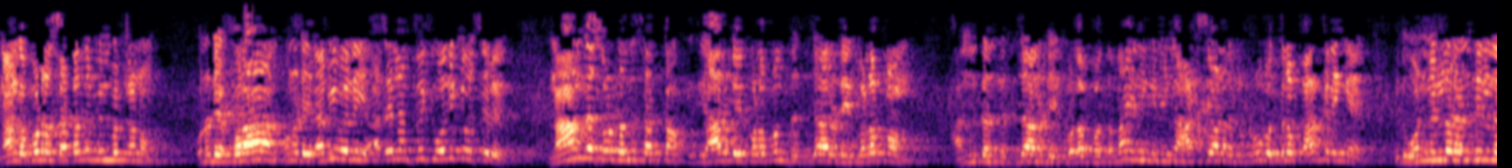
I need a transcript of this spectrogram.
நாங்கள் போடுற சட்டத்தை பின்பற்றணும். உன்னுடைய குரான் உன்னுடைய நபி வழி அதையெல்லாம் தூக்கி ஒதுக்கி வச்சிரு. நாங்க சொல்றது சட்டம். இது யாருடைய குழப்பம்? தஜ்ஜாருடைய குழப்பம். அந்த தஜ்ஜாலுடைய குழப்பத்தை தான் இன்னைக்கு நீங்க ஆட்சியாளர்கள் ரூபத்துல பாக்குறீங்க இது ஒன்னு இல்ல ரெண்டு இல்ல.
